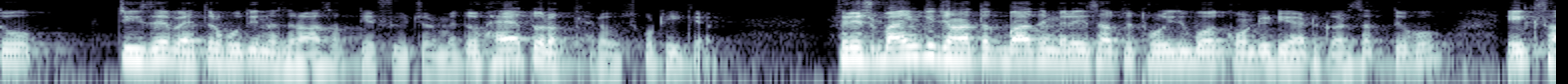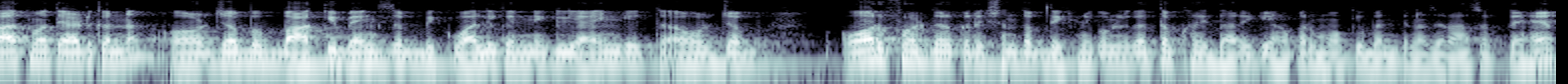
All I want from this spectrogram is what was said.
तो चीज़ें बेहतर होती नज़र आ सकती है फ्यूचर में तो है तो रखे रहो इसको, ठीक है? फ्रेश बाइंग की जहाँ तक बात है, मेरे हिसाब से थोड़ी सी बहुत क्वांटिटी ऐड कर सकते हो। एक साथ मत ऐड करना और जब बाकी बैंक जब बिकवाली करने के लिए आएँगे और जब और फर्दर करेक्शन तब देखने को मिलेगा, तब खरीदारी के यहाँ पर मौके बनते नज़र आ सकते हैं।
